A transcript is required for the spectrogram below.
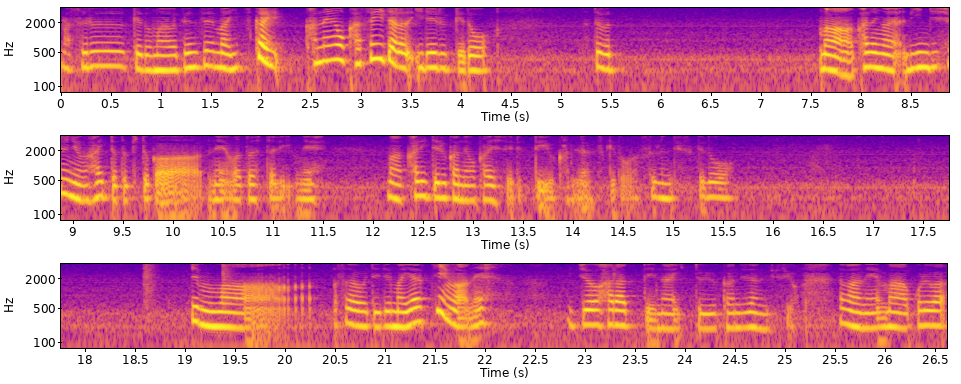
まあ、するけどまあ全然まあいつか金を稼いだら入れるけど例えばまあ金が臨時収入が入った時とかはね渡したりね。まあ借りてる金を返してるっていう感じなんですけどするんですけど。でもまあそれは置いといてまあ家賃はね一応払ってないという感じなんですよ。だからねまあこれは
